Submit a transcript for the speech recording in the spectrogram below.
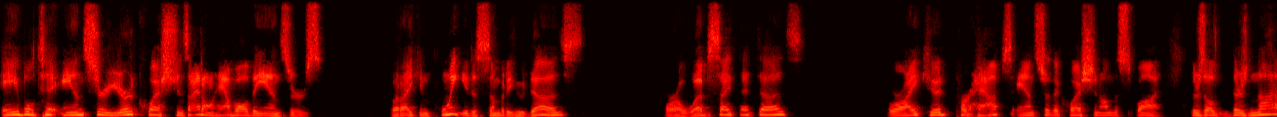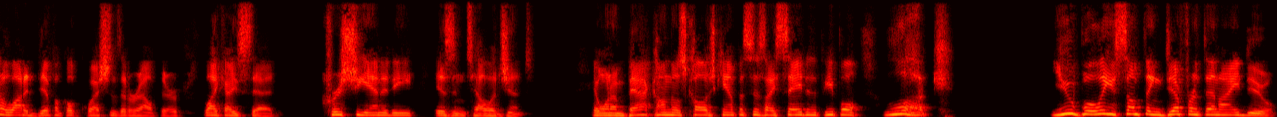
able to answer your questions. I don't have all the answers, but I can point you to somebody who does, or a website that does, or I could perhaps answer the question on the spot. There's a, there's not a lot of difficult questions that are out there. Like I said, Christianity is intelligent. And when I'm back on those college campuses, I say to the people, look, you believe something different than I do.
